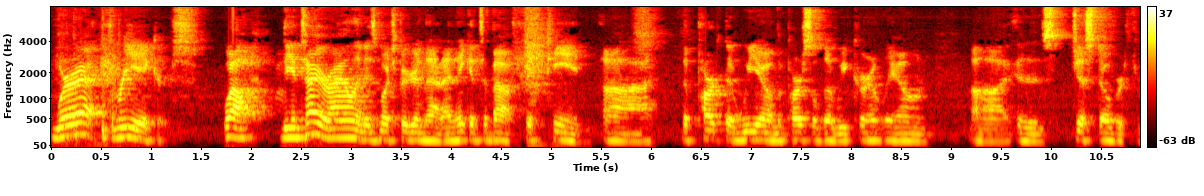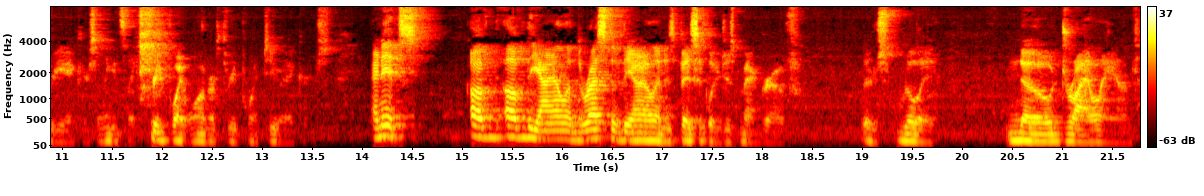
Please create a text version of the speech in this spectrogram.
We're at three acres. Well, the entire island is much bigger than that. I think it's about 15. Uh, the part that we own, the parcel that we currently own, uh, is just over three acres. I think it's like 3.1 or 3.2 acres. And it's of, of the island, the rest of the island is basically just mangrove. There's really no dry land.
